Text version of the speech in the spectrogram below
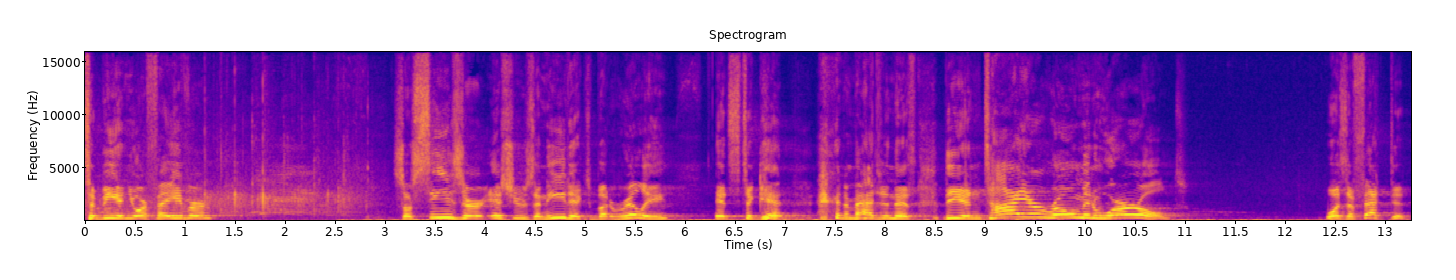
to be in your favor. So Caesar issues an edict, but really it's to get, and imagine this the entire Roman world was affected,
